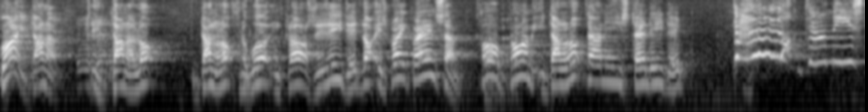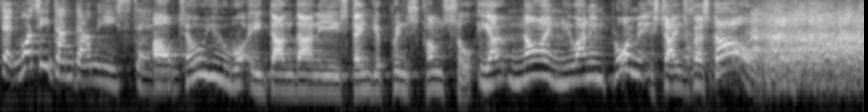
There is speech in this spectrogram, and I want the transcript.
Well, he done a. He done a lot. Done a lot for the working classes. He did, like his great grandson. Oh, blimey, he done a lot down the East End. He did. Done a lot down the East End. What's he done down the East End? I'll tell you what he done down the East End, your Prince Consort. He opened nine new unemployment exchanges for a start.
